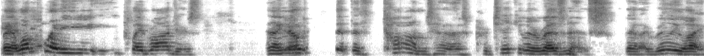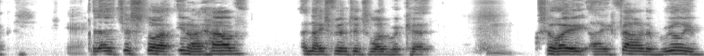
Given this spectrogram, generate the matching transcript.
but at one point he, he played Rogers, and I Yeah. noticed that the toms had a particular resonance that I really liked. Yeah. And I just thought, you know, I have a nice vintage Ludwig kit, Mm. so I I found a really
